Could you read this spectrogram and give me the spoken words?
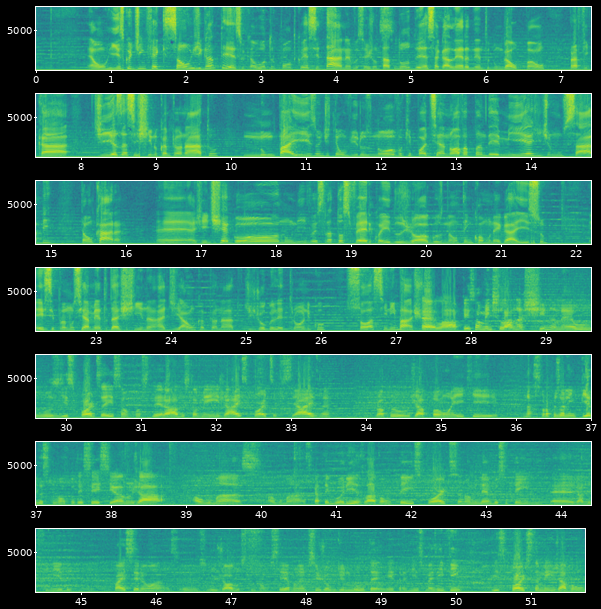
é um risco de infecção gigantesco, que é o outro ponto que eu ia citar, né? Você juntar Sim. toda essa galera dentro de um galpão para ficar dias assistindo o campeonato num país onde tem um vírus novo que pode ser a nova pandemia, a gente não sabe. Então, cara, é, a gente chegou num nível estratosférico aí dos jogos, não tem como negar isso. Esse pronunciamento da China adiar um campeonato de jogo eletrônico só assina embaixo. É, lá, principalmente lá na China, né, os esportes aí são considerados também já esportes oficiais, né? O próprio Japão aí que nas próprias Olimpíadas que vão acontecer esse ano já algumas algumas categorias lá vão ter esportes. Eu não me lembro se tem é, já definido quais serão as, os, os, jogos que vão ser. Eu não lembro se jogo de luta entra nisso, mas enfim, esportes também já vão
